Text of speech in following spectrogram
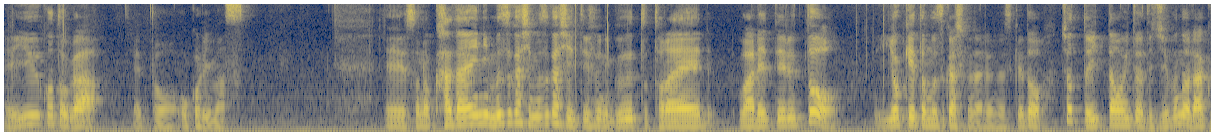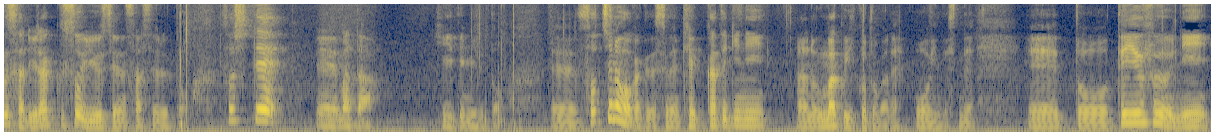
ということが、えっと、起こります。えー、その課題に難しい難しいっていうふうにぐっと捉えられてると余計と難しくなるんですけどちょっと一旦置いといて自分の楽さリラックスを優先させるとそして、えー、また弾いてみると、えー、そっちの方がですね結果的にあのうまくいくことがね多いんですね。えー、っとっていうふうに、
